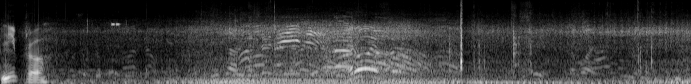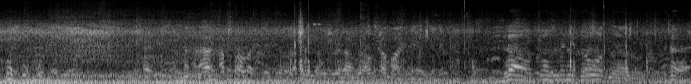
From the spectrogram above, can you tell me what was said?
Дніпро. Героям слава! Да, оказывается, не холодное оружие. Да.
